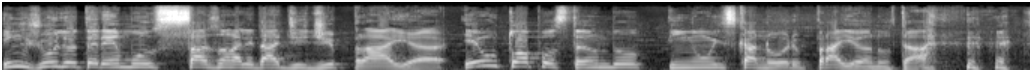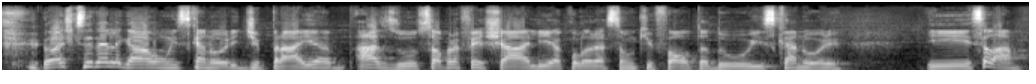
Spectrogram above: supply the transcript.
Em julho teremos sazonalidade de praia. Eu tô apostando em um escanor praiano, tá? eu acho que seria legal um escanor de praia azul, só pra fechar ali a coloração que falta do escanor. E, sei lá,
